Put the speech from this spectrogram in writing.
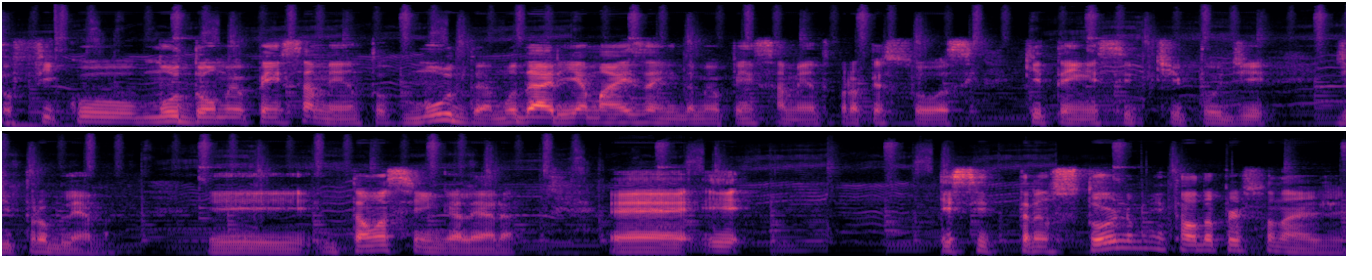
eu fico mudou meu pensamento, muda, mudaria mais ainda meu pensamento para pessoas que têm esse tipo de, de problema. E, então assim, galera, é, esse transtorno mental da personagem,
